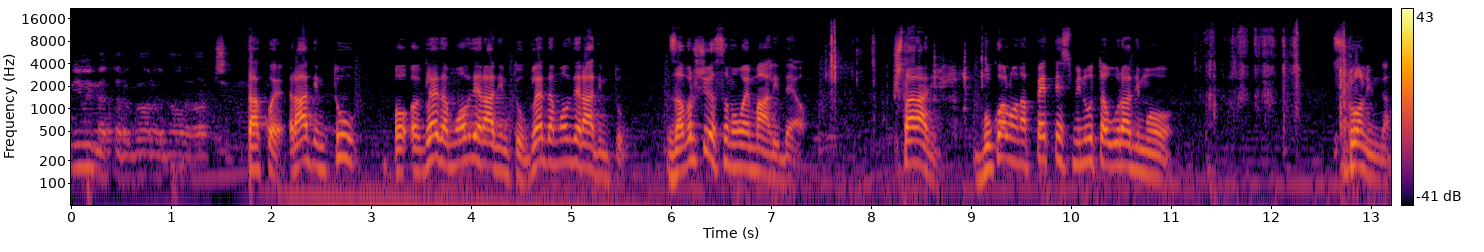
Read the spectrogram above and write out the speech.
milimetar gore, dole, oči. tako je, radim tu gledam ovdje, radim tu, gledam ovdje, radim tu. Završio sam ovaj mali deo. Šta radim? Bukvalno na 15 minuta uradim ovo. Sklonim ga.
